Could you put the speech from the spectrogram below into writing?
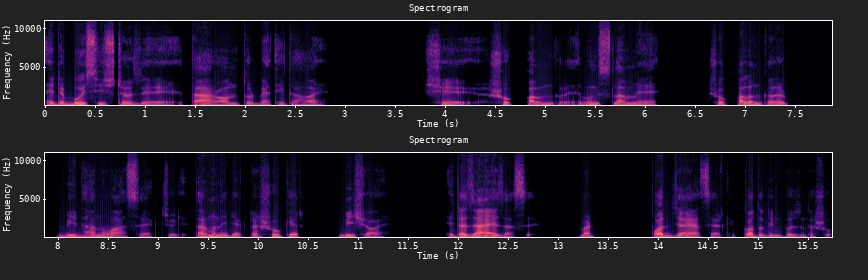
এটা বৈশিষ্ট্য যে তার অন্তর ব্যথিত হয়, সে শোক পালন করে এবং ইসলামে শোক পালন করার বিধানও আছে অ্যাকচুয়ালি তার মানে এটা একটা শোকের বিষয়। এটা জায়েজ আছে বাট পর্যায়ে আছে আর কি, কতদিন পর্যন্ত শোক?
